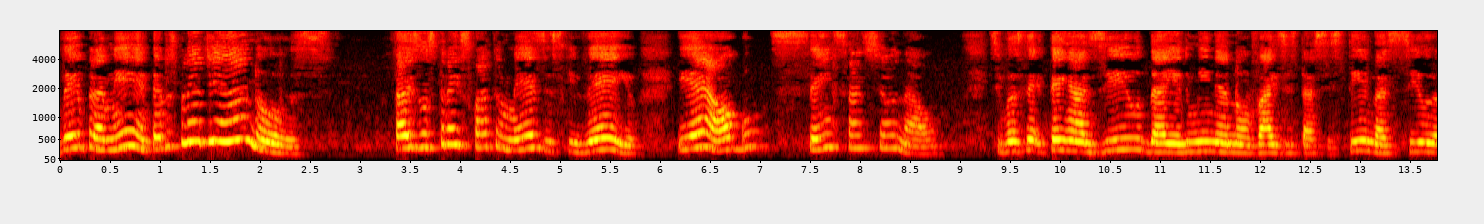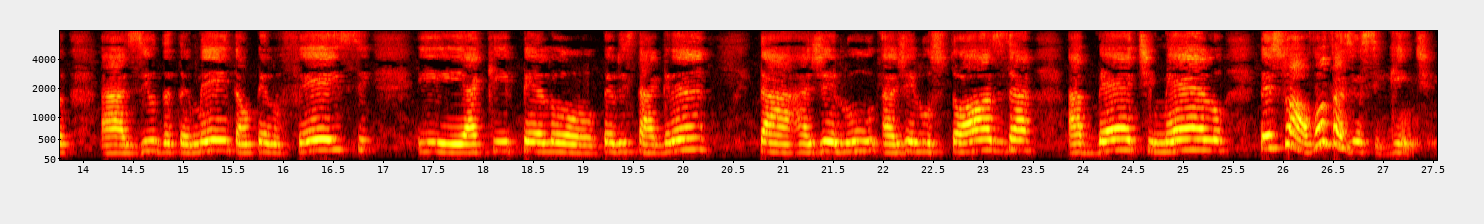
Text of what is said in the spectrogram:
veio para mim pelos pleiadianos. Faz uns três, quatro meses que veio e é algo sensacional. Se você tem a Zilda, a Hermínia Novaes está assistindo, a, Zilda, a Zilda também, então pelo Face e aqui pelo, pelo Instagram, a, Gelu, a Gelustosa, a Beth Melo. Pessoal, vamos fazer o seguinte,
